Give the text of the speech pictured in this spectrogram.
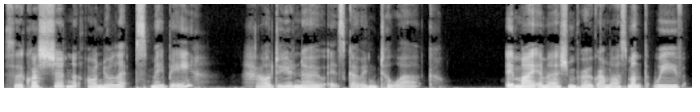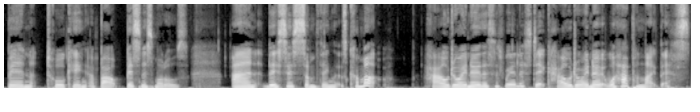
So the question on your lips may be how do you know it's going to work? In my immersion program last month, we've been talking about business models, and this is something that's come up. How do I know this is realistic? How do I know it will happen like this?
